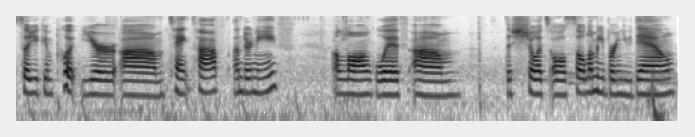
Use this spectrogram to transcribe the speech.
so you can put your um, tank top underneath along with um, the shorts also. Let me bring you down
